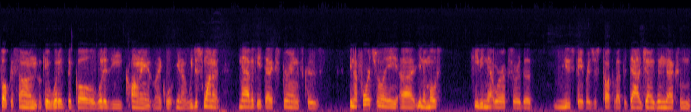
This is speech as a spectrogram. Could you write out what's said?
focus on okay, what is the goal? What is the client like? You know, we just want to navigate that experience because, you know, fortunately, uh, you know, most TV networks or the newspapers just talk about the Dow Jones Index and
